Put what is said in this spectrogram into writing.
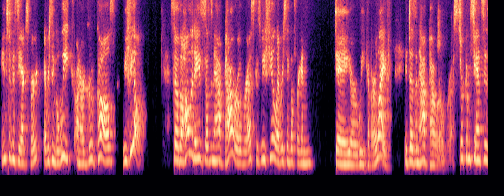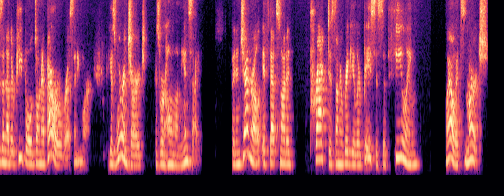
intimacy expert, every single week on our group calls, we feel. So the holidays doesn't have power over us because we feel every single friggin' day or week of our life. It doesn't have power over us. Circumstances and other people don't have power over us anymore because we're in charge because we're home on the inside. But in general, if that's not a practice on a regular basis of feeling, wow, it's March.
